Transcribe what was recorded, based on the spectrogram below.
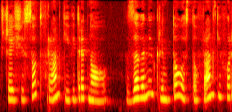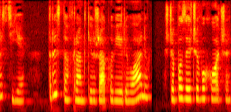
Ще й 600 франків від рядного. Завинив, крім того, 100 франків Форестіє, 300 франків Жакові Рівалю, що позичив охоче,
